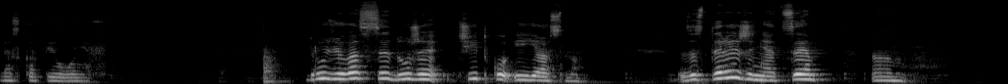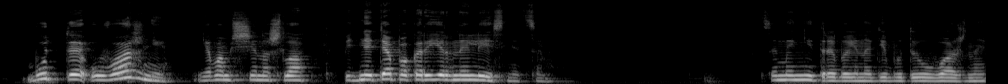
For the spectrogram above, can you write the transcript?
для скорпіонів. Друзі, у вас все дуже чітко і ясно. Застереження це е, будьте уважні. Я вам ще знайшла підняття по кар'єрній лестниці. Це мені треба іноді бути уважною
